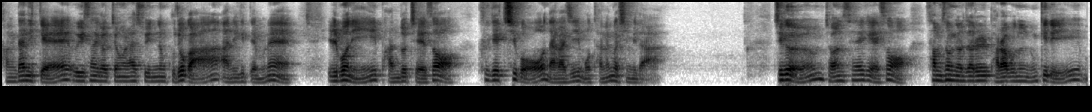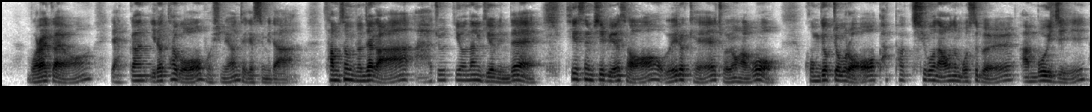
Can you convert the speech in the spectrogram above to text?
강단 있게 의사결정을 할 수 있는 구조가 아니기 때문에 일본이 반도체에서 크게 치고 나가지 못하는 것입니다. 지금 전 세계에서 삼성전자를 바라보는 눈길이 뭐랄까요? 약간 이렇다고 보시면 되겠습니다. 삼성전자가 아주 뛰어난 기업인데 TSMC에 비해서 왜 이렇게 조용하고 공격적으로 팍팍 치고 나오는 모습을 안 보이지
